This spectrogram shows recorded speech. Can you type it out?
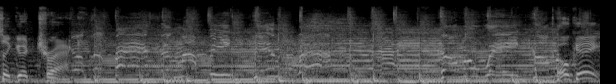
That's a good track. Okay.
